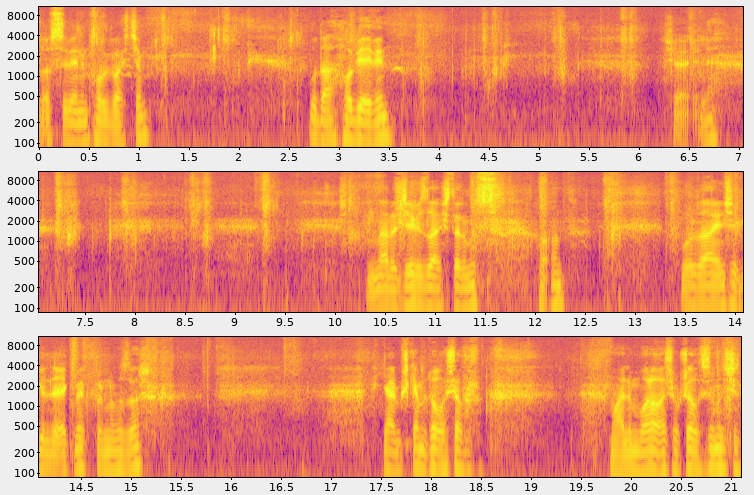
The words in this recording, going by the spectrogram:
Burası benim hobi bahçem. Bu da hobi evim. Şöyle. Bunlar da ceviz ağaçlarımız falan. Burada aynı şekilde ekmek fırınımız var. Gelmişken bir dolaşalım. Malum bu aralar çok çalıştığımız için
